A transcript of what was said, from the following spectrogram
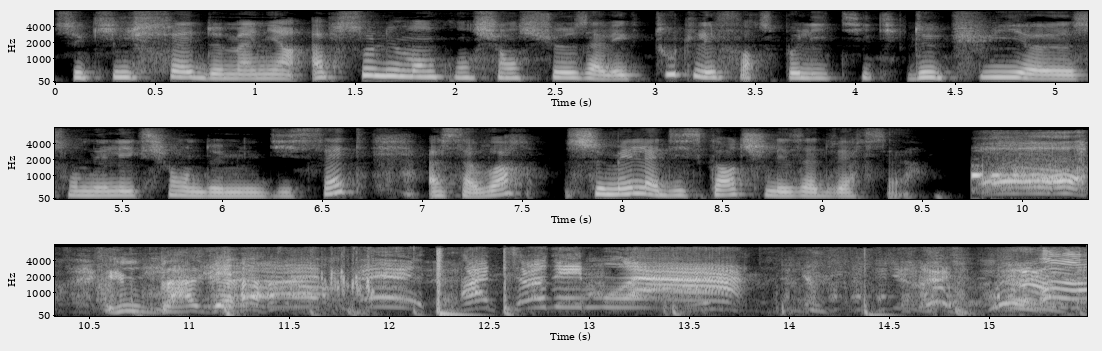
ce qu'il fait de manière absolument consciencieuse avec toutes les forces politiques depuis euh, son élection en 2017, à savoir semer la discorde chez les adversaires. Oh, une bagarre Attendez-moi Oh,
